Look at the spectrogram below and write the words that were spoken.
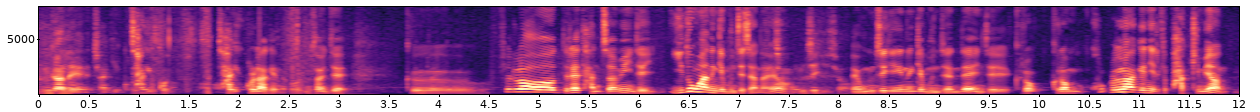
인간의 자기 콜. 자기 콜- 어. 자기 콜라겐으로. 그러면서 이제 그 필러들의 단점이 이제 이동하는 게 문제잖아요. 그렇죠. 움직이죠. 네, 움직이는 게 문제인데 이제 그런 그런 콜라겐이 이렇게 바뀌면 네.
